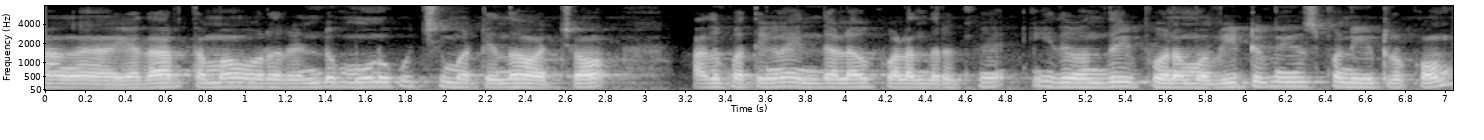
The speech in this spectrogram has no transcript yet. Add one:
நாங்கள் யதார்த்தமாக ஒரு ரெண்டு மூணு குச்சி மட்டும்தான் வச்சோம். அது பார்த்திங்கன்னா இந்த அளவுக்கு வளர்ந்துருக்கு. இது வந்து இப்போ நம்ம வீட்டுக்கும் யூஸ் பண்ணிக்கிட்டு இருக்கோம்.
